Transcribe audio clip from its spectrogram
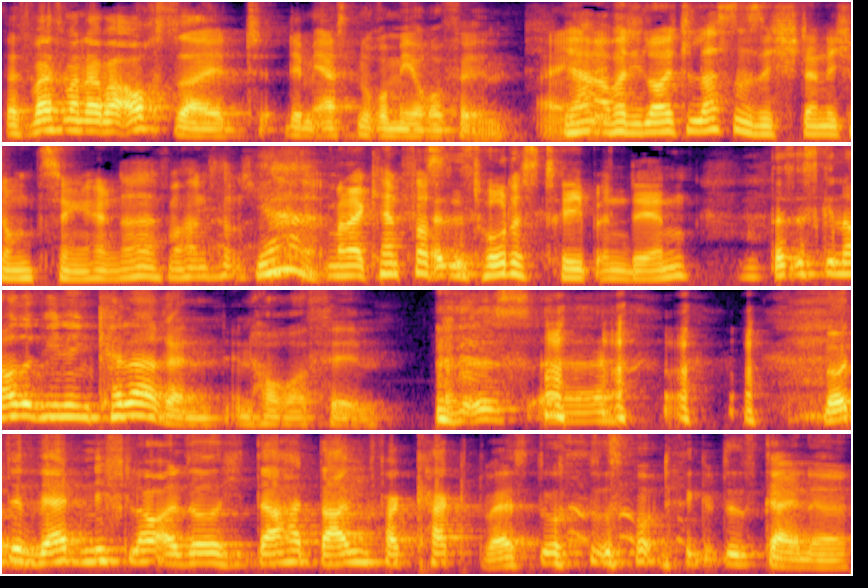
Das weiß man aber auch seit dem ersten Romero-Film. Ja, aber die Leute lassen sich ständig umzingeln, ne? Man, Ja. man erkennt fast Es einen ist- Todestrieb in denen. Das ist genauso wie in den Keller rennen in Horrorfilmen. Das ist, äh, Leute werden nicht schlau, also da hat Darwin verkackt, weißt du? So, da gibt es keine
